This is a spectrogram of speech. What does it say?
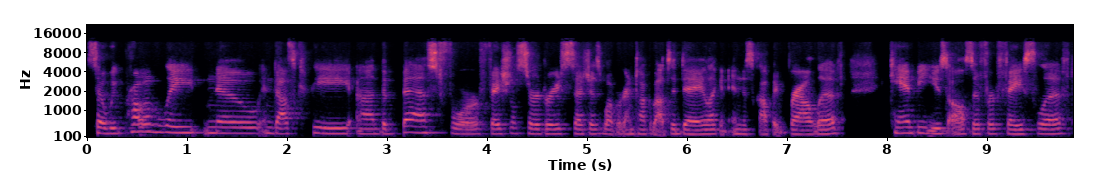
So we probably know endoscopy uh, the best for facial surgeries, such as what we're going to talk about today, like an endoscopic brow lift. Can be used also for facelift.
